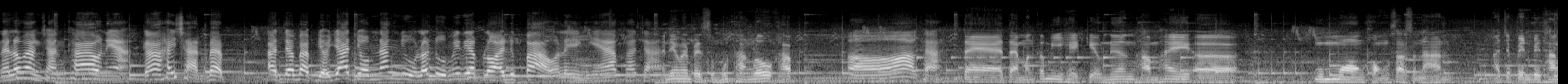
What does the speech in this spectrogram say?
ในระหว่างฉันข้าวเนี่ยก็ให้ฉันแบบอาจจะแบบเดี๋ยวญาติโยมนั่งอยู่ แล้วดูไม่เรียบร้อยหรือเปล่าอะไรอย่างเงี้ยพระอาจารอันย์นี้มันเป็นสมมุติทางโลกครับ อ๋อค่ะ แต่แต่มันก็มีเหตุเกี่ยวเนื่องทำให้เอ่อมุมมองของศาสนาอาจจะเป็นไปทาง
